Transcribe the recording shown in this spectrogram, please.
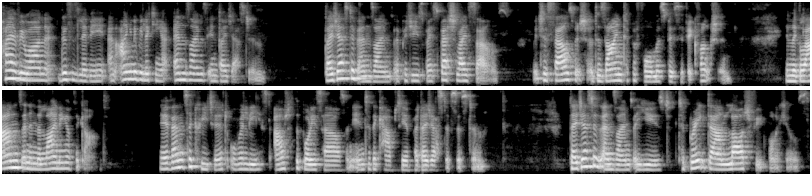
Hi everyone, this is Libby, and I'm going to be looking at enzymes in digestion. Digestive enzymes are produced by specialized cells, which are cells which are designed to perform a specific function, in the glands and in the lining of the gut. They are then secreted or released out of the body cells and into the cavity of the digestive system. Digestive enzymes are used to break down large food molecules.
